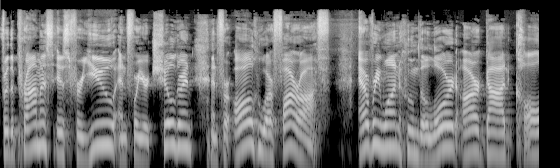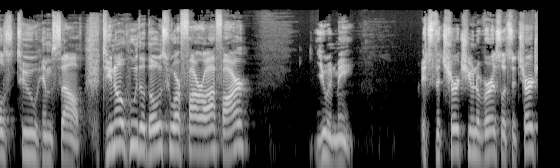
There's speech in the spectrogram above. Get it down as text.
For the promise is for you and for your children and for all who are far off, everyone whom the Lord our God calls to himself. Do you know who the, those who are far off are? You and me. It's the church universal. It's the church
